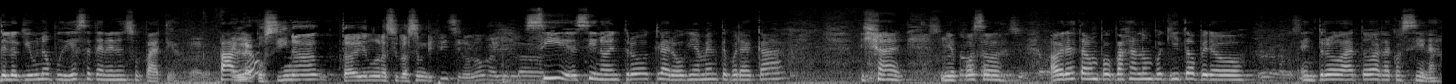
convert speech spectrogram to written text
de lo que uno pudiese tener en su patio. En la cocina está viendo una situación difícil, ¿no? Sí, sí, no entró, claro, obviamente por acá Ya, mi esposo ahora está bajando un poquito, pero entró a toda la cocina.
